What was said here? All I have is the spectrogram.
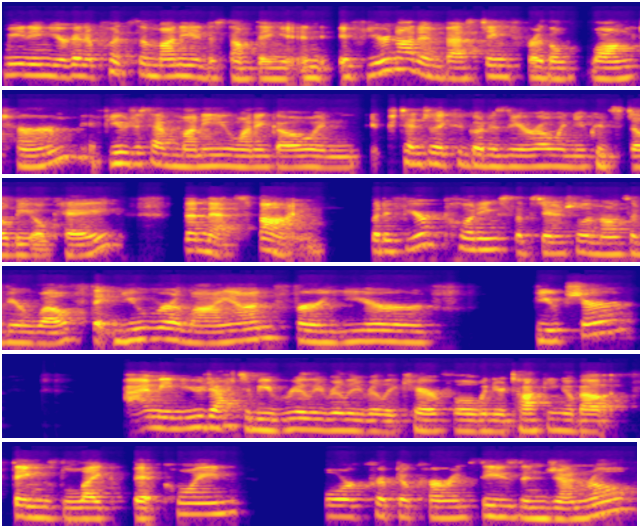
meaning you're going to put some money into something. And if you're not investing for the long term, if you just have money you want to go and potentially could go to zero and you could still be okay, then that's fine. But if you're putting substantial amounts of your wealth that you rely on for your future, I mean, you'd have to be really, really, really careful when you're talking about things like Bitcoin or cryptocurrencies in general,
